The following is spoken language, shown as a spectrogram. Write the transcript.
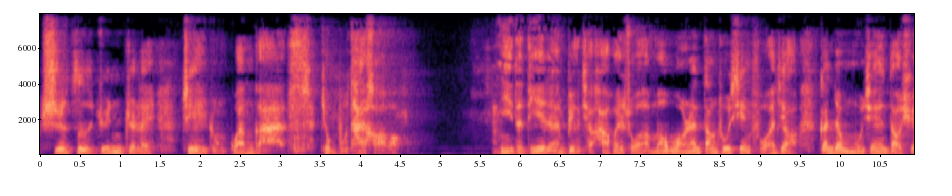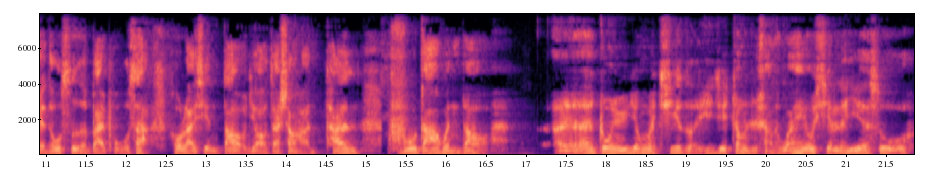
十字军之类，这种观感就不太好。你的敌人，并且还会说某某人当初信佛教，跟着母亲到雪窦寺拜菩萨，后来信道教，在上海滩伏扎问道。呃，终于因为妻子以及政治上的关系，又信了耶稣。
